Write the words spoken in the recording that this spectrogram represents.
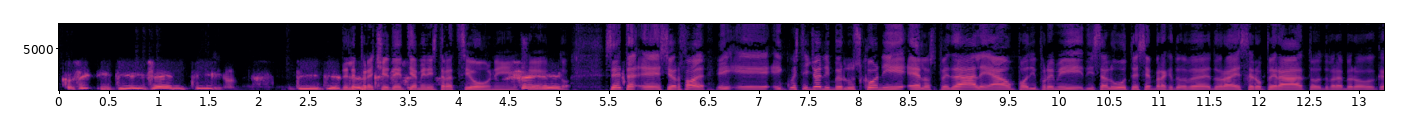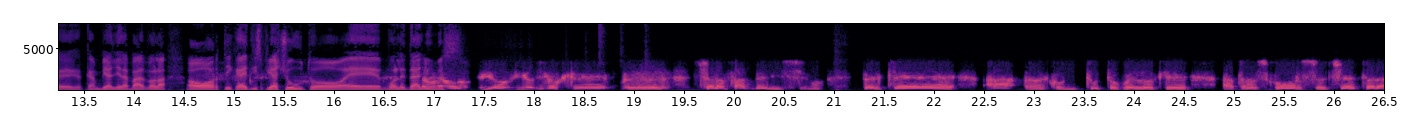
così, i dirigenti di- di- delle del- precedenti amministrazioni, Sì. certo. Senta, eh, signor Fo, e- e- in questi giorni Berlusconi è all'ospedale, ha un po' di problemi di salute, sembra che dov- dovrà essere operato, dovrebbero eh, cambiargli la valvola aortica, è dispiaciuto e vuole dargli No, una... no, io, io dico che la fa benissimo perché ha, eh, con tutto quello che ha trascorso, eccetera,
